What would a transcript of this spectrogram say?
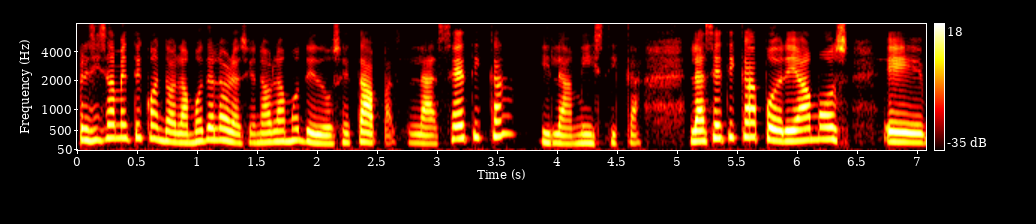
precisamente cuando hablamos de la oración hablamos de dos etapas, la ascética y la mística. La ascética podríamos eh,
